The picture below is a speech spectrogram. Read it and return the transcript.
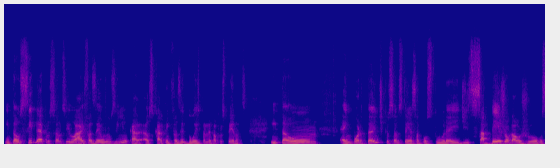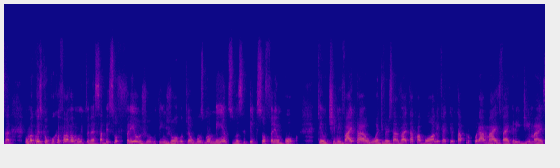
Então, se der para o Santos ir lá e fazer umzinho, cara, os caras têm que fazer dois para levar para os pênaltis. Então, é importante que o Santos tenha essa postura aí de saber jogar o jogo. Sabe? Uma coisa que o Cuca falava muito, né? Saber sofrer o jogo. Tem jogo que, em alguns momentos, você tem que sofrer um pouco. Que o time vai estar, tá, o adversário vai estar tá com a bola e vai tentar procurar mais, vai agredir mais.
